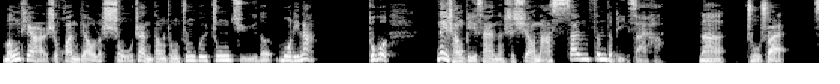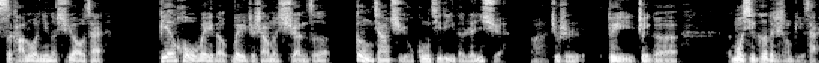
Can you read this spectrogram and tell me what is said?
蒙铁尔是换掉了首战当中中规中矩的莫利纳。不过那场比赛呢是需要拿三分的比赛哈，那主帅。斯卡洛尼呢，需要在边后卫的位置上呢，选择更加具有攻击力的人选啊，就是对这个墨西哥的这场比赛，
